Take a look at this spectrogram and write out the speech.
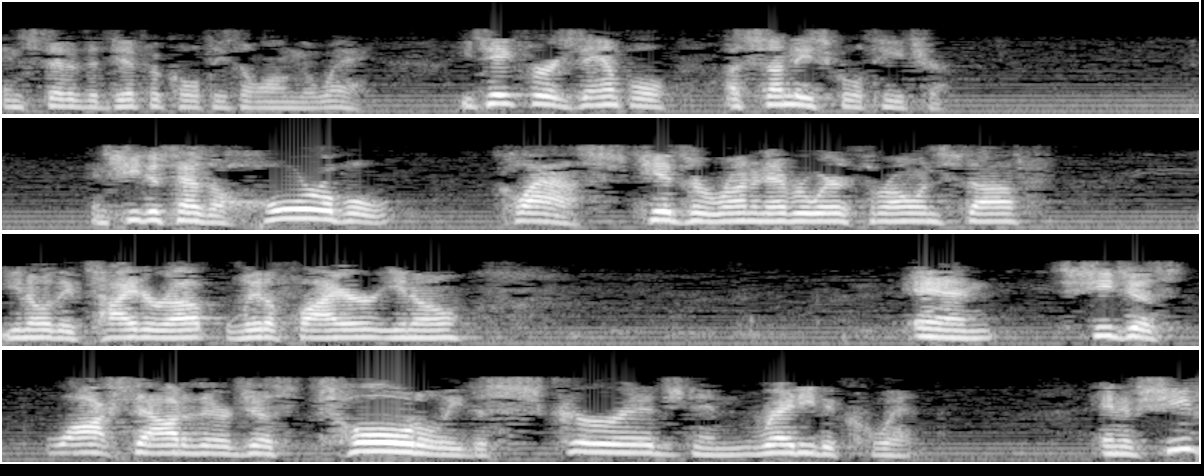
instead of the difficulties along the way. You take, for example, a Sunday school teacher, and she just has a horrible class. Kids are running everywhere, throwing stuff. You know, they've tied her up, lit a fire, you know. And she just walks out of there just totally discouraged and ready to quit. And if she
